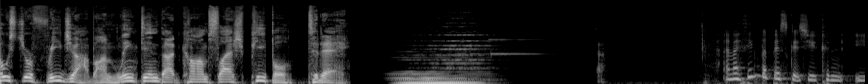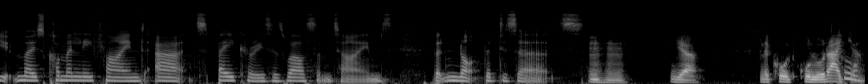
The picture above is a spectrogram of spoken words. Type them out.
Post your free job on linkedin.com/people slash people today. And I think the biscuits you can you most commonly find at bakeries as well sometimes, but not the desserts. hmm Yeah. They're called kuluraja. Cool.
